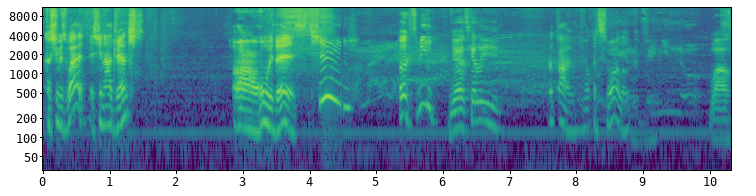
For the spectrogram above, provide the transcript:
because she was wet. Is she not drenched? Ah, oh, who is this? Sheesh. Look, it's me. Yeah, it's Kelly. Look, I fucking swallow. Wow,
